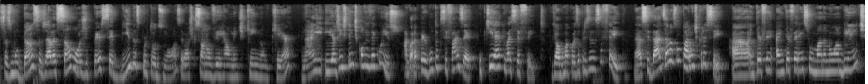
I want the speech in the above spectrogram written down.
essas mudanças elas são hoje percebidas por todos nós. Eu acho que só não vê realmente quem não quer, né? E, e, a gente tem de conviver com isso. Agora a pergunta que se faz é: o que é que vai ser feito? Porque alguma coisa precisa ser feita. Né? As cidades elas não param de crescer. A, interfer a interferência humana no ambiente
